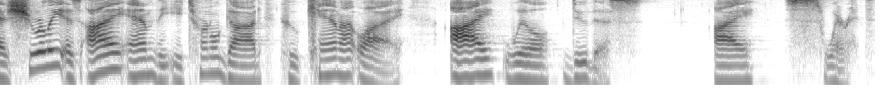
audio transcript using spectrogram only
As surely as I am the eternal God who cannot lie, I will do this. I swear it.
